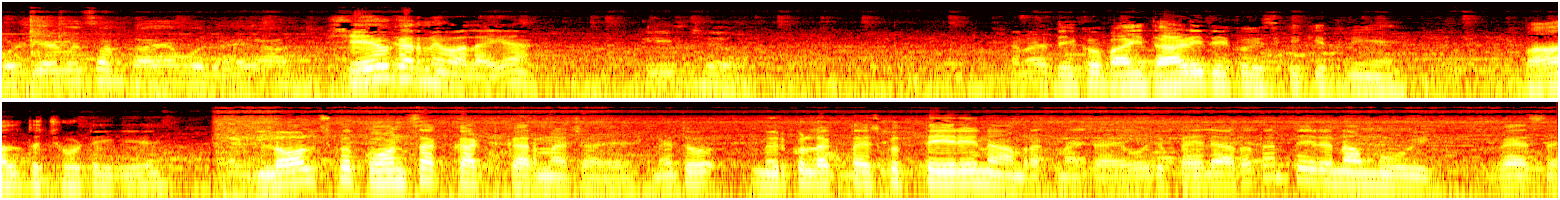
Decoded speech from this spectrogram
थोड़ी देर में सब गायब हो जाएगा। शेव करने वाला है क्या? Clean shave. है ना देखो भाई दाढ़ी देखो इसकी कितनी है। बाल तो छोटे की है। लॉल्स को कौन सा कट करना चाहिए मैं तो मेरे को लगता है इसको तेरे नाम रखना चाहिए वो जो पहले आता था ना, तेरे नाम मूवी, वैसा।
